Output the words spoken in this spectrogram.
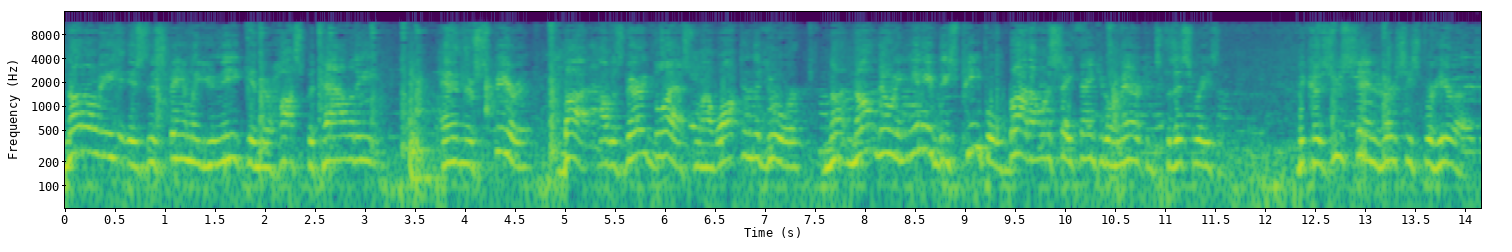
not only is this family unique in their hospitality and in their spirit, but I was very blessed when I walked in the door, not, not knowing any of these people, but I want to say thank you to Americans for this reason. Because you send Hershey's for Heroes.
